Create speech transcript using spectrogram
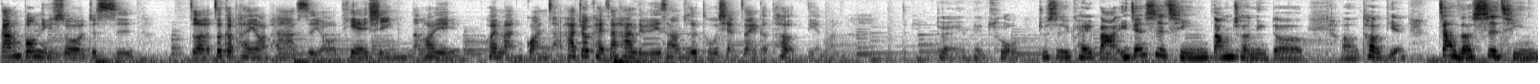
刚刚 Bonnie 说，就是这这个朋友他是有贴心，然后也会蛮观察，他就可以在他履历上就是凸显这一个特点嘛。对，没错，就是可以把一件事情当成你的呃特点，这样子的事情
